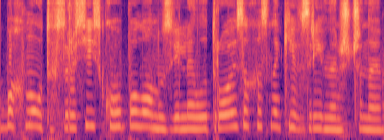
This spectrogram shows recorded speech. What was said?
Бахмут. З російського полону звільнили троє захисників з Рівненщини.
